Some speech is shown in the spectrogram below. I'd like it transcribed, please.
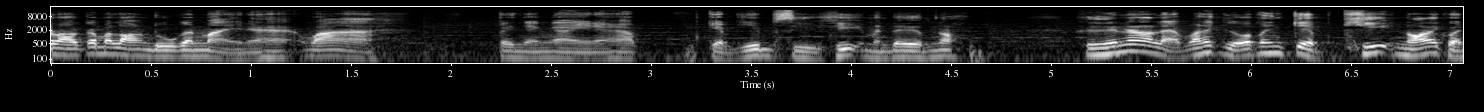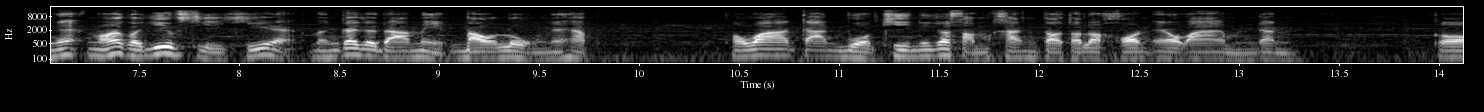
เราก็มาลองดูกันใหม่นะฮะว่าเป็นยังไงนะครับ เก็บยี่สิบสี่คิเหมือนเดิมเนาะคือแน่นอนแหละว่าถ้าเกิดว่ามันเก็บคิน้อยกว่านี้น้อยกว่ายี่สิบสี่คิเนี่ยมันก็จะดาเมจเบาลงนะครับ เพราะว่าการบวกคีนี่ก็สำคัญต่อตัวละคร LR เหมือนกัน ก็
